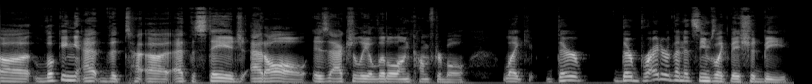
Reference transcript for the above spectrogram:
uh, looking at the t- uh, at the stage at all is actually a little uncomfortable. Like they're they're brighter than it seems like they should be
